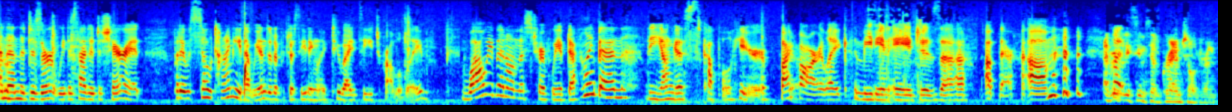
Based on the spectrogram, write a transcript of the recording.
And then the dessert, we decided to share it, but it was so tiny that we ended up just eating like two bites each probably. While we've been on this trip, we have definitely been the youngest couple here by Yeah. far. Like the median age is uh, up there. Um, Everybody seems to have grandchildren.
